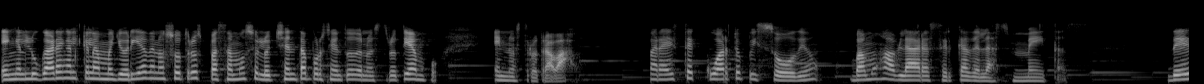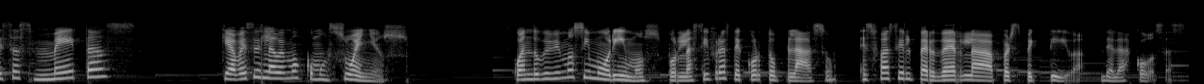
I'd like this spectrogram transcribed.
en el lugar en el que la mayoría de nosotros pasamos el 80% de nuestro tiempo, en nuestro trabajo. Para este cuarto episodio vamos a hablar acerca de las metas. De esas metas que a veces la vemos como sueños. Cuando vivimos y morimos por las cifras de corto plazo, es fácil perder la perspectiva de las cosas.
